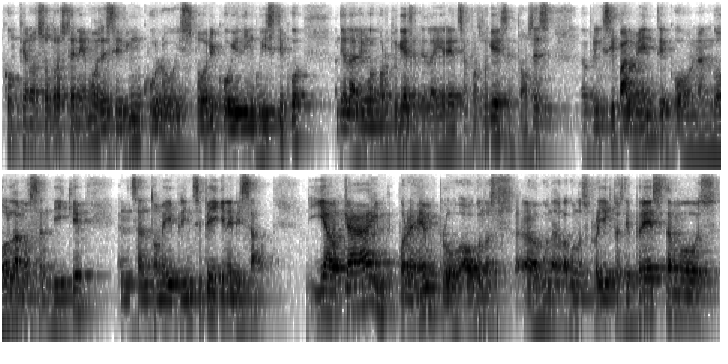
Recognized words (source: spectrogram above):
con que nosotros tenemos ese vínculo histórico y lingüístico de la lengua portuguesa, de la herencia portuguesa. Entonces, principalmente con Angola, Mozambique, Santo Tomé y Príncipe y Guinea-Bissau. Y ya hay, por ejemplo, algunos, algunos, algunos proyectos de préstamos,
